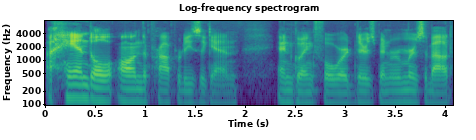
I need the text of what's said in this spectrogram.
a handle on the properties again and going forward. There's been rumors about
